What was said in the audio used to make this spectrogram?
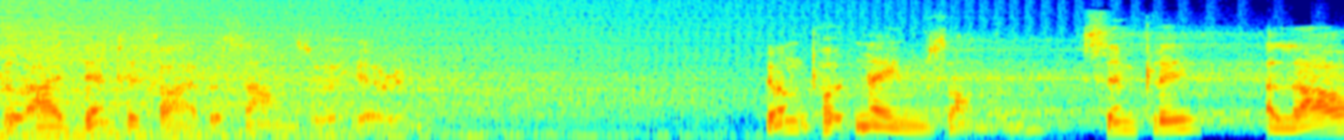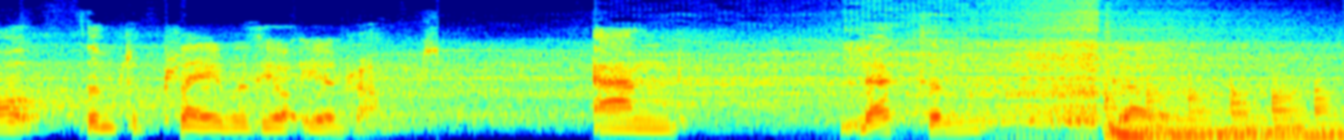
to identify the sounds you're hearing. Don't put names on them. Simply allow them to play with your eardrums and let them go.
